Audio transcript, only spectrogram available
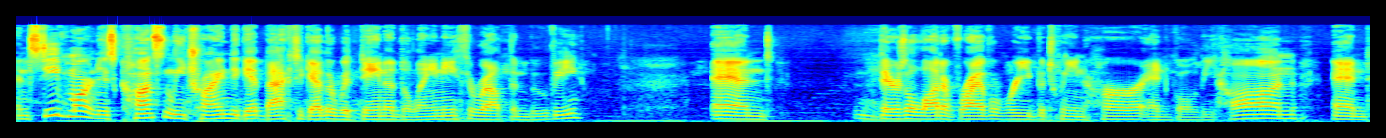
and Steve Martin is constantly trying to get back together with Dana Delany throughout the movie, and there's a lot of rivalry between her and Goldie Hawn, and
